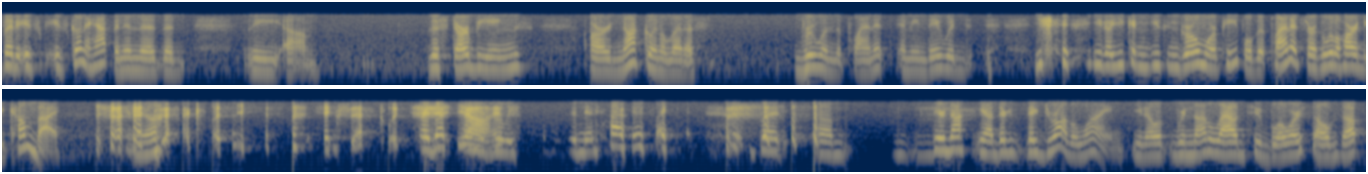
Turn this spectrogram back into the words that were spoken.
but it's it's going to happen and the the the um the star beings are not going to let us ruin the planet. I mean, they would you, you know, you can you can grow more people, but planets are a little hard to come by. You know? exactly. exactly. Right, that yeah, really didn't it? it's like but um they're not yeah they they draw the line you know. We're not allowed to blow ourselves up.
